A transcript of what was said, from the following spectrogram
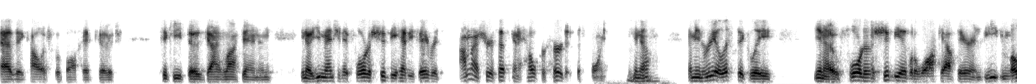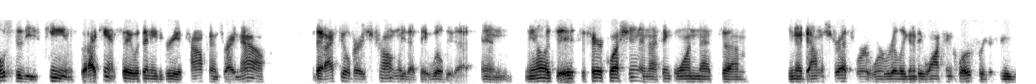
as a college football head coach to keep those guys locked in. And, you know, you mentioned it, Florida should be heavy favorites. I'm not sure if that's going to help or hurt at this point. You know, mm-hmm. I mean, realistically, you know, Florida should be able to walk out there and beat most of these teams, but I can't say with any degree of confidence right now that I feel very strongly that they will do that. And, you know, it's, it's a fair question. And I think one that, um, you know, down the stretch, we're we're really going to be watching closely to see,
